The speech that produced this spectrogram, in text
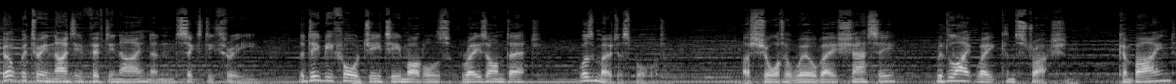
Built between 1959 and 63, the DB4 GT model's raison d'etre was motorsport. A shorter wheelbase chassis with lightweight construction, combined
